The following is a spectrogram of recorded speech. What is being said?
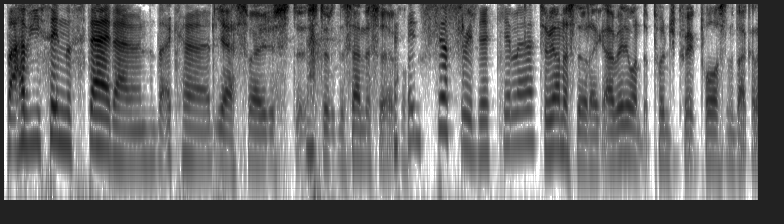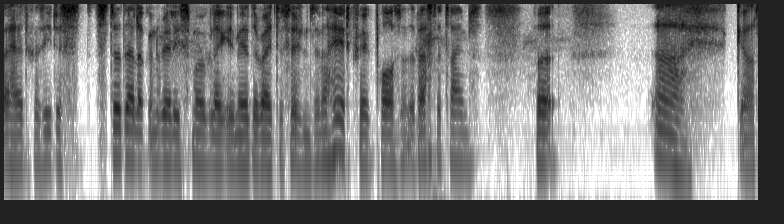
But have you seen the stare down that occurred? Yes, where he just stu- stood in the centre circle. It's just ridiculous. To be honest, though, like I really want to punch Craig Pawson in the back of the head because he just stood there looking really smug, like he made the right decisions. And I hate Craig Pawson at the best of times, but oh god,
